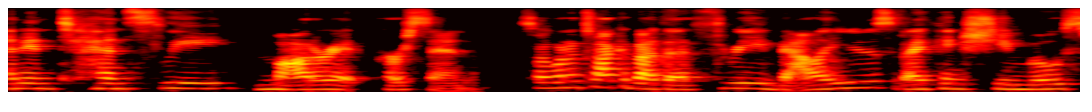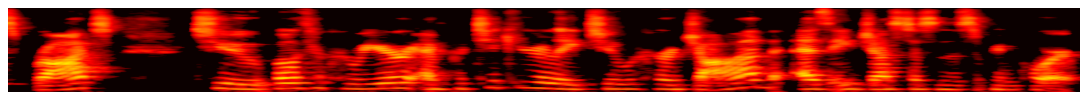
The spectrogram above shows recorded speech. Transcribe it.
an intensely moderate person. So I want to talk about the three values that I think she most brought to both her career and particularly to her job as a justice in the Supreme Court.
